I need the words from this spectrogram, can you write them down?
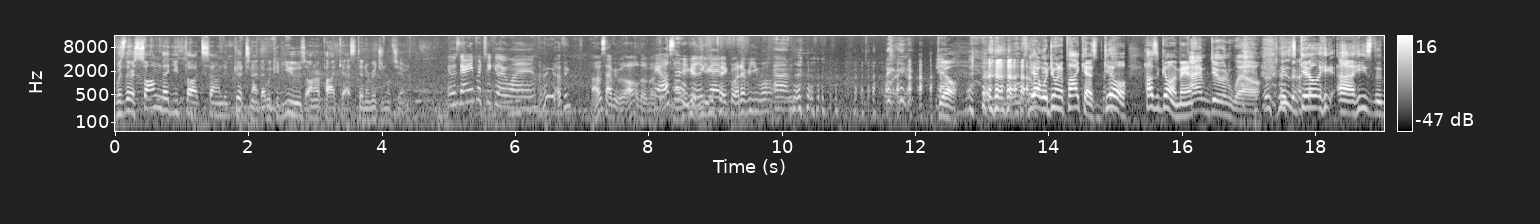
was there a song that you thought sounded good tonight that we could use on our podcast, an original tune? Was there any particular one? I think I think I was happy with all of them. I They all sounded you could, really you good. can pick whatever you want. Um, Gil. yeah, we're doing a podcast. Gil, how's it going, man? I'm doing well. this is Gil. He, uh, he's the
